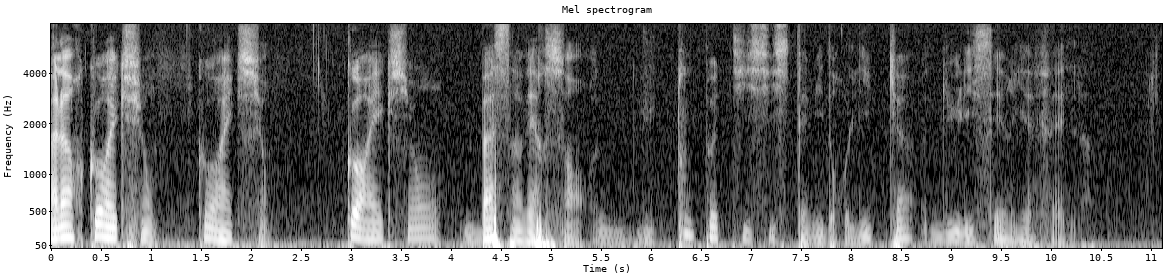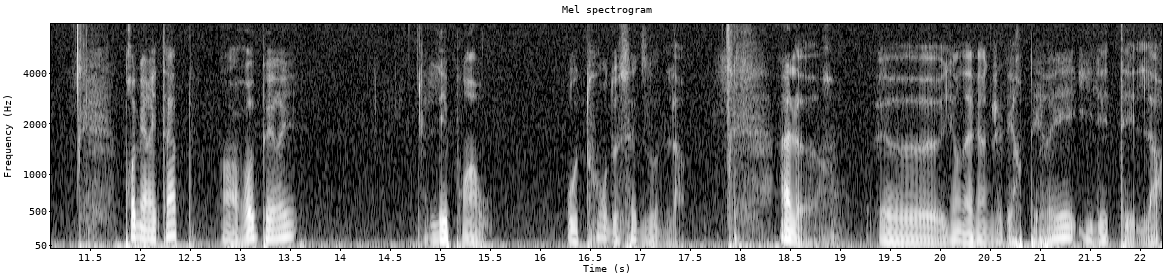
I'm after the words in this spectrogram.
Alors, correction, correction, correction, bassin versant du tout petit système hydraulique du lycée Rieffel. Première étape, repérer les points hauts autour de cette zone-là. Alors, euh, il y en avait un que j'avais repéré, il était là,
